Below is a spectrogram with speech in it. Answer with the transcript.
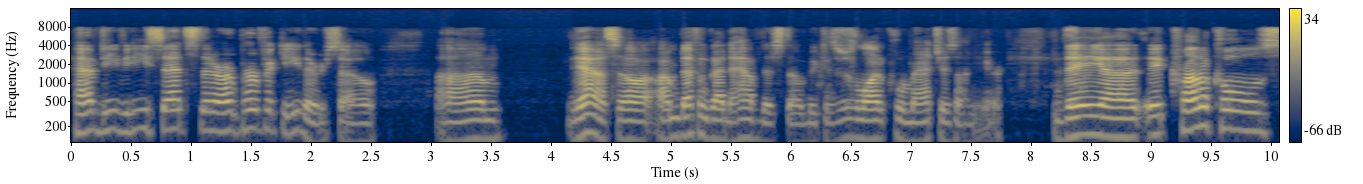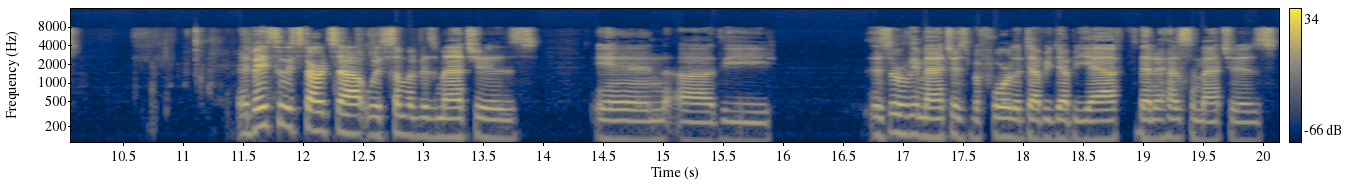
have DVD sets that aren't perfect either. So, um, yeah, so I'm definitely glad to have this though because there's a lot of cool matches on here. They uh, it chronicles. It basically starts out with some of his matches in uh, the his early matches before the WWF. Then it has some matches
